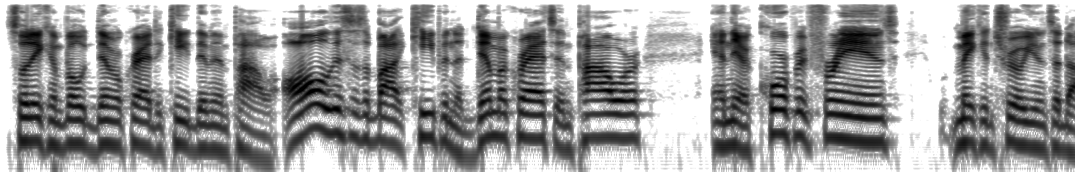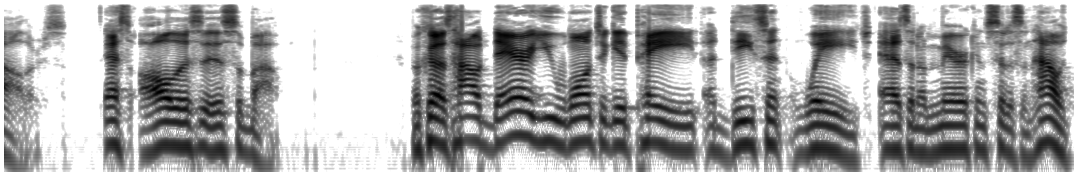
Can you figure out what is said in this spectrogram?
so they can vote Democrat to keep them in power. All this is about keeping the Democrats in power and their corporate friends making trillions of dollars. That's all this is about. Because how dare you want to get paid a decent wage as an American citizen? How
